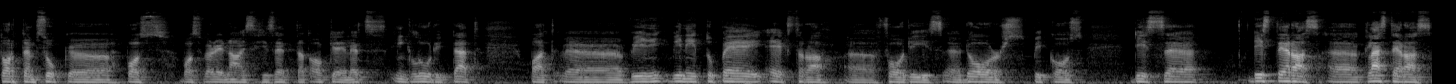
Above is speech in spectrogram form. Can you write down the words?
Tortem Suk uh, was was very nice he said that okay let's include it that but uh, we we need to pay extra for these doors because this this terrace, glass terrace,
